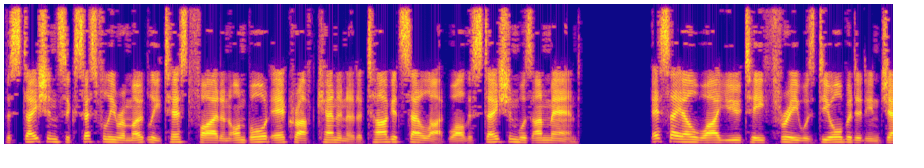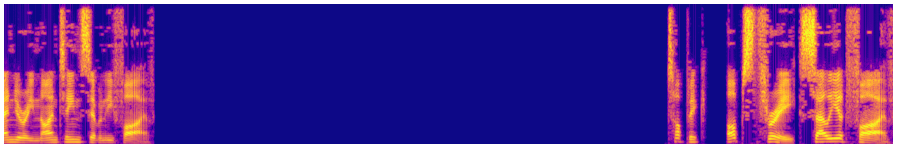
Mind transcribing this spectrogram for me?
The station successfully remotely test-fired an onboard aircraft cannon at a target satellite while the station was unmanned. SALYUT-3 was deorbited in January 1975. Topic: Ops 3, Salyut 5.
